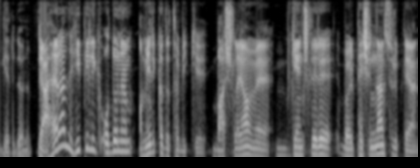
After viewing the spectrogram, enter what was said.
geri dönüp. ya herhalde hippilik o dönem Amerika'da tabii ki başlayan ve gençleri böyle peşinden sürükleyen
